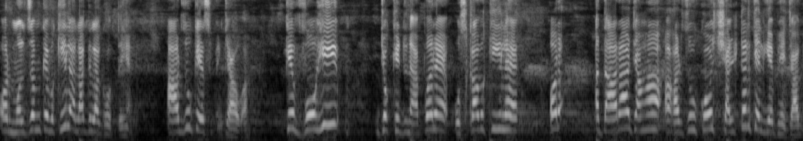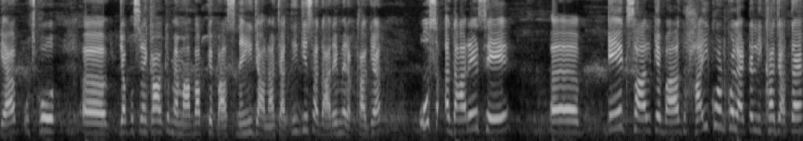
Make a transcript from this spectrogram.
और मुलजम के वकील अलग अलग होते हैं। आरज़ू केस में क्या हुआ? कि वही जो किडनैपर है, उसका वकील है और अदारा जहाँ आरज़ू को शेल्टर के लिए भेजा गया, उसको जब उसने कहा कि मैं माँ बाप के पास नहीं जाना चाहती, जिस अदारे में रखा गया उस अदारे से एक साल के बाद हाई कोर्ट को लेटर लिखा जाता है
